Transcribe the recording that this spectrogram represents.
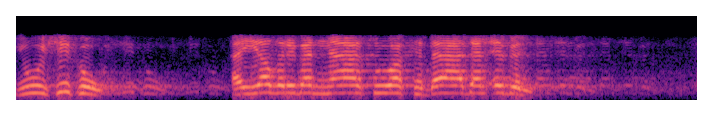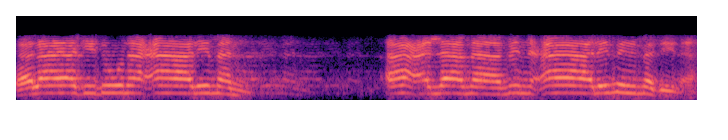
يوشك أن يضرب الناس وكباد الإبل فلا يجدون عالما أعلم من عالم المدينة.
